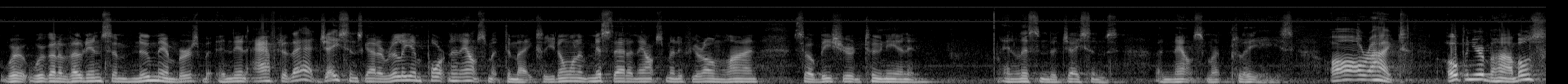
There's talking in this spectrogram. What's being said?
We're, we're going to vote in some new members, but, and then after that, Jason's got a really important announcement to make. So you don't want to miss that announcement if you're online. So be sure to tune in and, and listen to Jason's announcement, please. All right, open your Bibles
